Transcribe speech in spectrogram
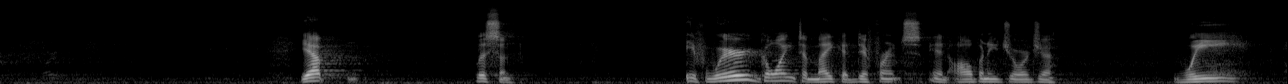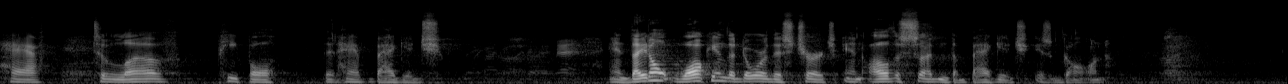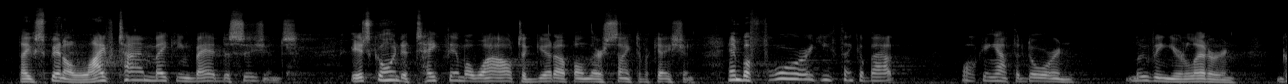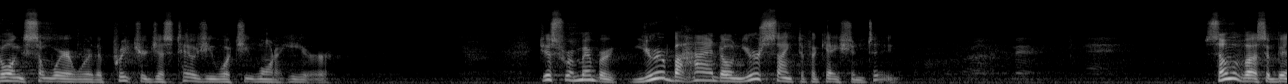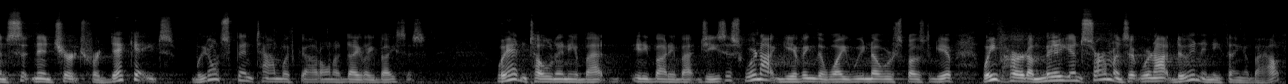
Yep, Listen, if we're going to make a difference in Albany, Georgia, we have to love people that have baggage. And they don't walk in the door of this church and all of a sudden the baggage is gone. They've spent a lifetime making bad decisions. It's going to take them a while to get up on their sanctification. And before you think about walking out the door and moving your letter and going somewhere where the preacher just tells you what you want to hear, just remember you're behind on your sanctification too. Some of us have been sitting in church for decades. We don't spend time with God on a daily basis. We hadn't told any about, anybody about Jesus. We're not giving the way we know we're supposed to give. We've heard a million sermons that we're not doing anything about.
